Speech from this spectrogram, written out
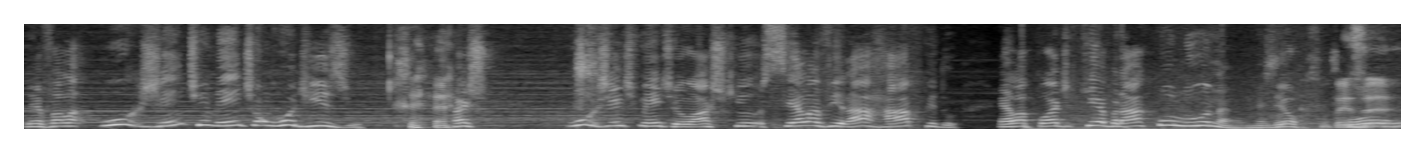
levá-la urgentemente a um rodízio. Mas urgentemente, eu acho que se ela virar rápido, ela pode quebrar a coluna, entendeu? Pois ou, é.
